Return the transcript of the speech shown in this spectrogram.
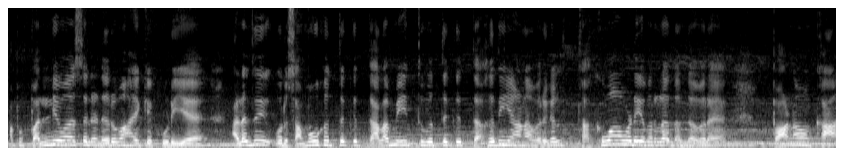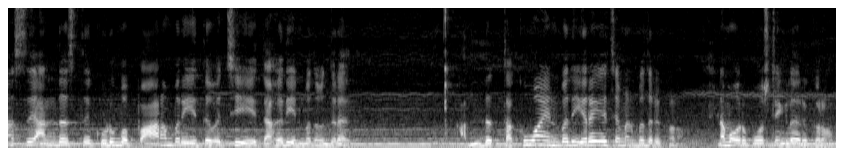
அப்போ பள்ளிவாசலை நிர்வகிக்கக்கூடிய அல்லது ஒரு சமூகத்துக்கு தலைமைத்துவத்துக்கு தகுதியானவர்கள் தக்குவாவுடையவர்களாக தான் தவிர பணம் காசு அந்தஸ்து குடும்ப பாரம்பரியத்தை வச்சு தகுதி என்பது வந்துடாது அந்த தக்குவா என்பது இரையச்சம் என்பது இருக்கணும். நம்ம ஒரு போஸ்டிங்கில் இருக்கிறோம்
